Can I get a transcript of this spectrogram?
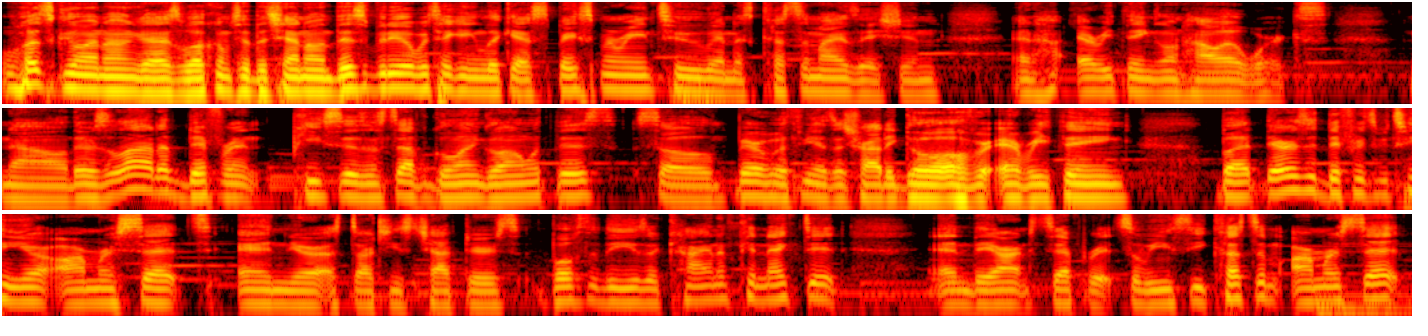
What's going on guys? Welcome to the channel. In this video, we're taking a look at Space Marine 2 and its customization and everything on how it works. Now, there's a lot of different pieces and stuff going on with this, so bear with me as I try to go over everything. But there's a difference between your armor set and your Astartes chapters. Both of these are kind of connected and they aren't separate. So when you see custom armor set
